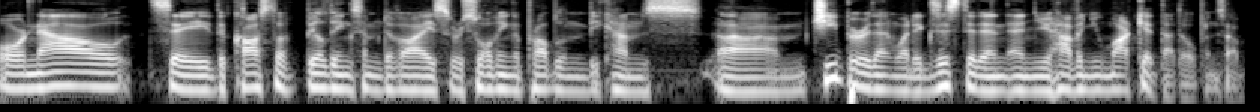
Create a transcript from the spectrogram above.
Or now say the cost of building some device or solving a problem becomes um, cheaper than what existed and, and you have a new market that opens up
